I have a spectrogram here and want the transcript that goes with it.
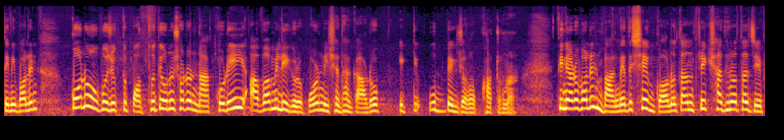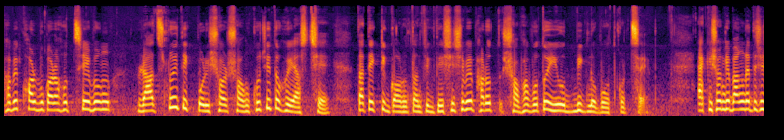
তিনি বলেন, কোনো উপযুক্ত পদ্ধতি অনুসরণ না করেই আওয়ামী লীগের ওপর নিষেধাজ্ঞা আরোপ একটি উদ্বেগজনক ঘটনা। তিনি আরও বলেন, বাংলাদেশে গণতান্ত্রিক স্বাধীনতা যেভাবে খর্ব করা হচ্ছে এবং রাজনৈতিক পরিসর সংকুচিত হয়ে আসছে। তাতে একটি গণতান্ত্রিক দেশ হিসেবে ভারত স্বভাবতই উদ্বিগ্ন বোধ করছে। একই সঙ্গে বাংলাদেশে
